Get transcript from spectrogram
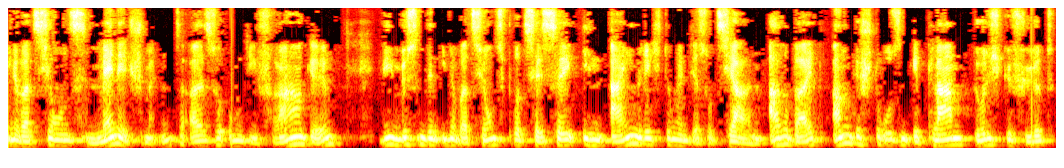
Innovationsmanagement, also um die Frage, wie müssen denn Innovationsprozesse in Einrichtungen der sozialen Arbeit angestoßen, geplant, durchgeführt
